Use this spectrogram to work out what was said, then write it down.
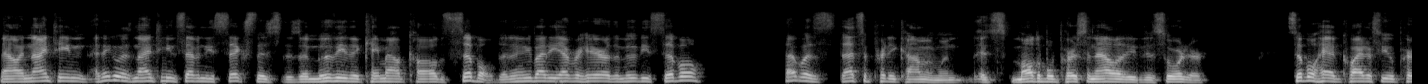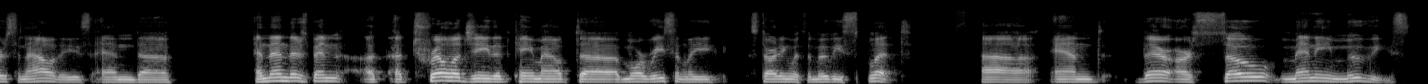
Now, in 19, I think it was 1976, there's, there's a movie that came out called Sybil. Did anybody ever hear of the movie Sybil? That was that's a pretty common one. It's multiple personality disorder. Sybil had quite a few personalities, and uh, and then there's been a, a trilogy that came out uh, more recently, starting with the movie Split. Uh, and there are so many movies.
